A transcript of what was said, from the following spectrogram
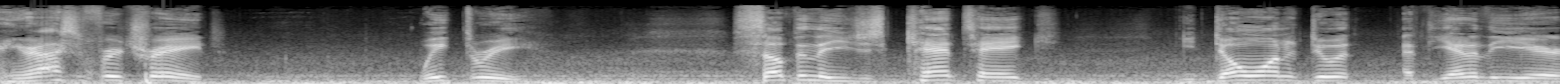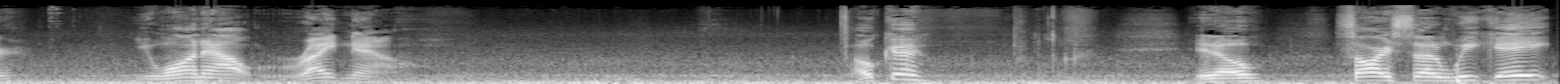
And you're asking for a trade. Week three. Something that you just can't take. You don't want to do it at the end of the year. You want out right now. Okay. You know, sorry, son, week eight.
